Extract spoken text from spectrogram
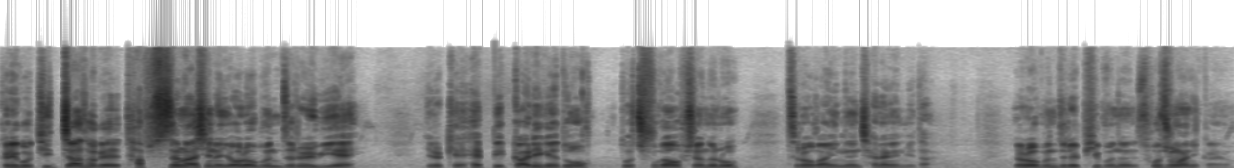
그리고 뒷좌석에 탑승하시는 여러분들을 위해 이렇게 햇빛 가리개도 또 추가 옵션으로 들어가 있는 차량입니다. 여러분들의 피부는 소중하니까요.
